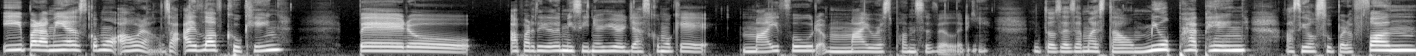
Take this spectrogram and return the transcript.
Y para mí es como ahora, o sea, I love cooking, pero a partir de mi senior year ya es como que my food, my responsibility. Entonces hemos estado meal prepping, ha sido súper fun,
